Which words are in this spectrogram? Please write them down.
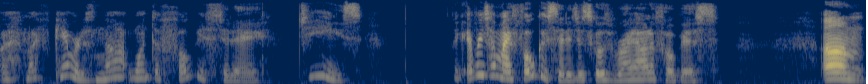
Uh, my camera does not want to focus today. Jeez. Like every time I focus it, it just goes right out of focus. Um,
